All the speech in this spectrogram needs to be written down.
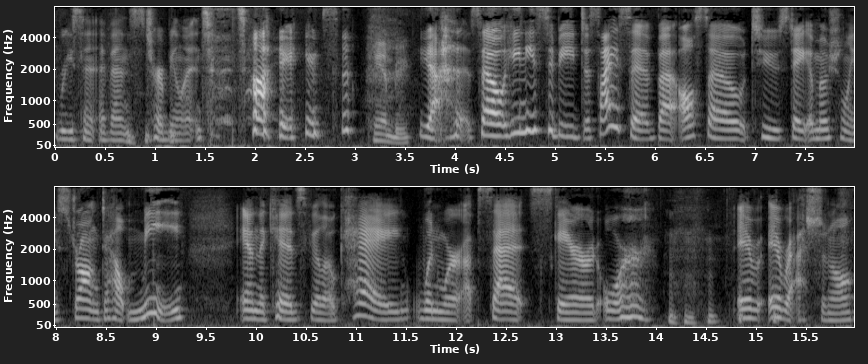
recent events turbulent times. Can be. yeah. So he needs to be decisive, but also to stay emotionally strong to help me and the kids feel okay when we're upset, scared, or ir- irrational.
